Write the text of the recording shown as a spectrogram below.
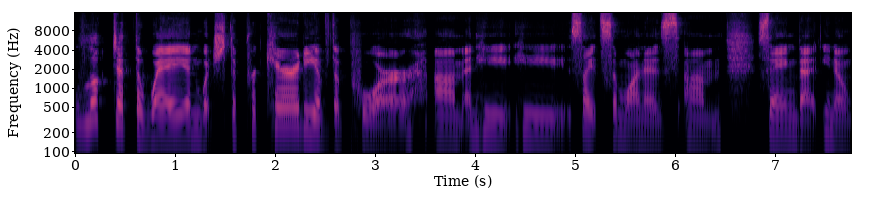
looked at the way in which the precarity of the poor, um, and he he cites someone as um, saying that you know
